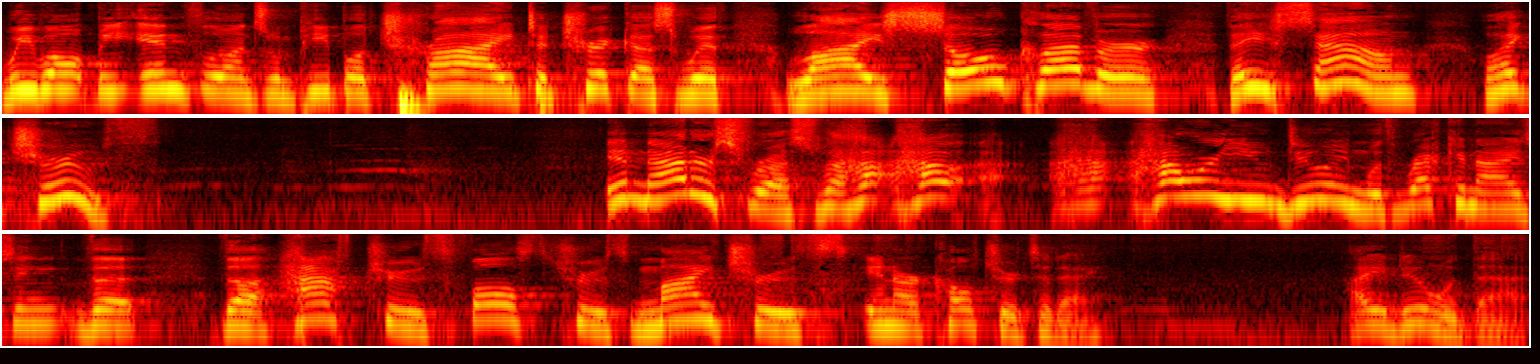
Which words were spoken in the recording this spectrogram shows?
We won't be influenced when people try to trick us with lies so clever they sound like truth. It matters for us. How, how, how are you doing with recognizing the, the half truths, false truths, my truths in our culture today? How are you doing with that?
